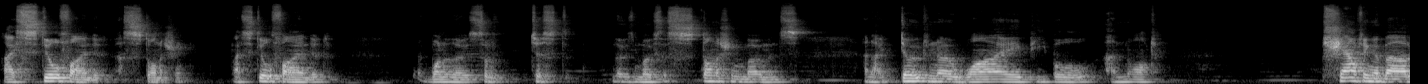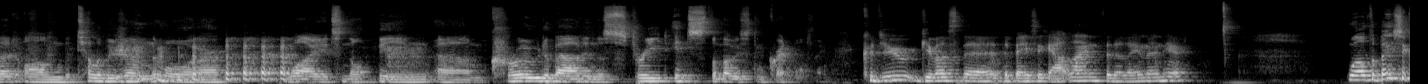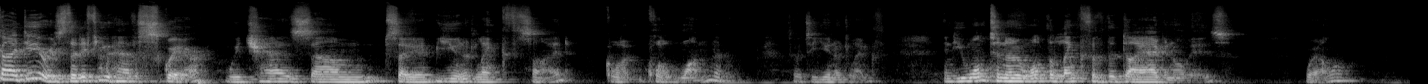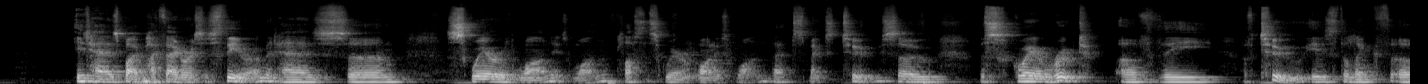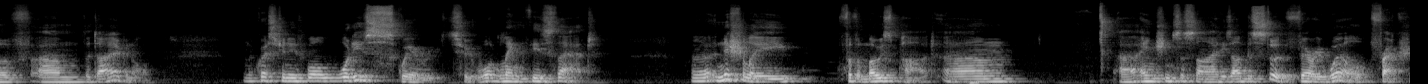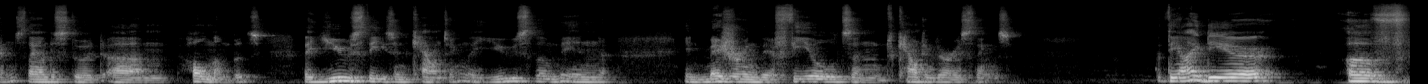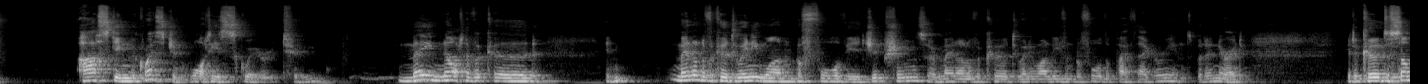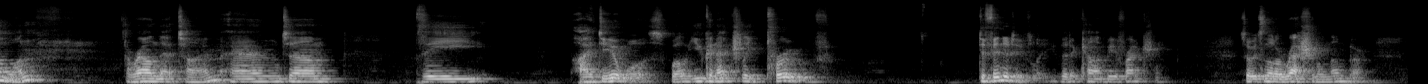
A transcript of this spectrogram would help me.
I still find it astonishing. I still find it one of those sort of just those most astonishing moments. And I don't know why people are not shouting about it on the television or why it's not being um, crowed about in the street. It's the most incredible thing. Could you give us the, the basic outline for the layman here? Well, the basic idea is that if you have a square which has, um, say, a unit length side, call it, call it one, so it's a unit length, and you want to know what the length of the diagonal is, well, it has, by Pythagoras' theorem, it has um, square of 1 is 1, plus the square of 1 is 1, that makes 2. So the square root of the of 2 is the length of um, the diagonal. And the question is, well, what is square root 2? What length is that? Uh, initially, for the most part, um, uh, ancient societies understood very well fractions. They understood um, whole numbers. They use these in counting. They use them in in measuring their fields and counting various things. But the idea of asking the question, what is square root 2, may not have occurred, it may not have occurred to anyone before the Egyptians, or may not have occurred to anyone even before the Pythagoreans. But at any rate, it occurred to someone around that time, and um, the idea was well, you can actually prove definitively that it can't be a fraction. So it's not a rational number.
